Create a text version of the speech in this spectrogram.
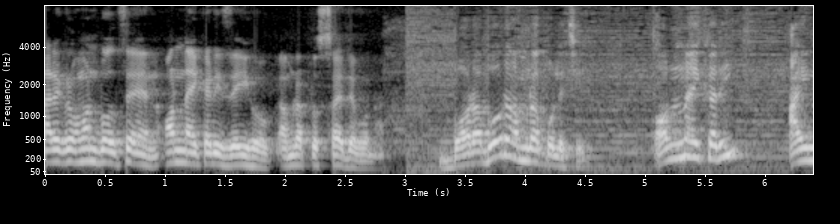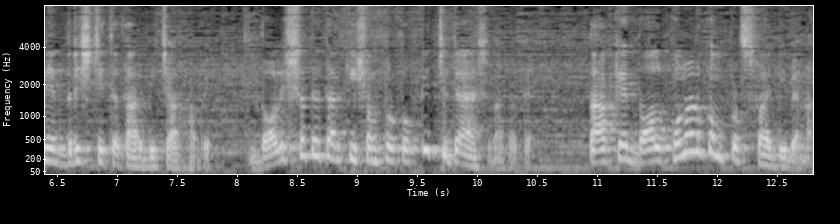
তারেক রহমান বলছেন অন্যায়কারী যেই হোক আমরা প্রশ্রয় দেব না। বরাবর আমরা বলেছি অন্যায়কারী আইনের দৃষ্টিতে তার বিচার হবে। দলের সাথে তার কি সম্পর্ক কিচ্ছু যায় আসে না তাতে। তাকে দল কোনো রকম প্রশ্রয় দিবে না।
